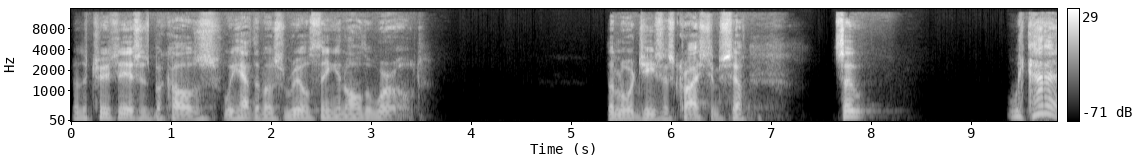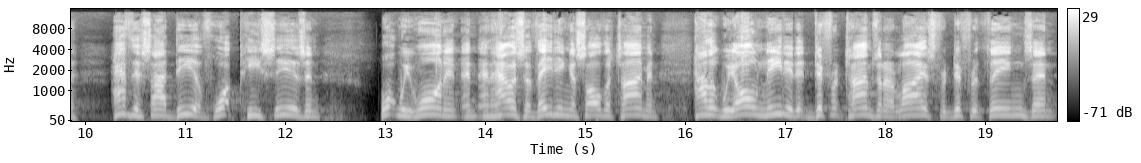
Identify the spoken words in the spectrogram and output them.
But the truth is, is because we have the most real thing in all the world the Lord Jesus Christ Himself. So we kind of have this idea of what peace is and what we want and, and, and how it's evading us all the time and how that we all need it at different times in our lives for different things. And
